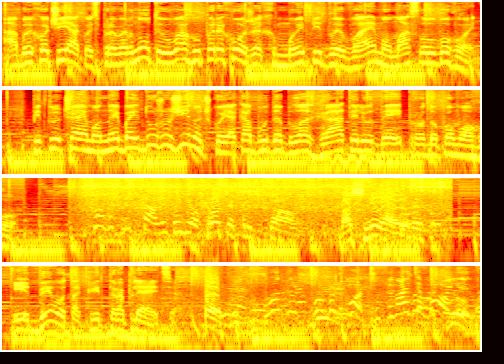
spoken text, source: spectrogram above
Аби хоч якось привернути увагу перехожих, ми підливаємо масло у вогонь, підключаємо небайдужу жіночку, яка буде благати людей про допомогу. Пошли, говорю. І диво таки трапляється. Вот ты что вы хочешь? Давайте в полицию.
